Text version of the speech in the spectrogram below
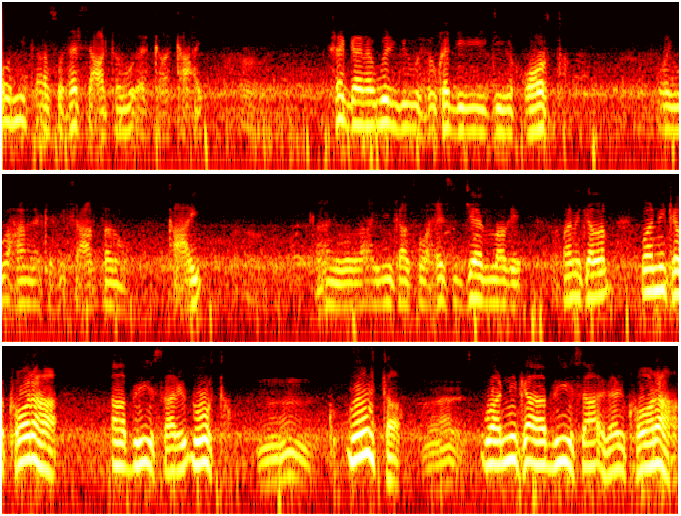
oo ninkaasoo xirsi cartan u ekaa kacay raggana weligii wuxuu ka diriiri jiray qoorta way waxaan arkay xirsi cartanoo kacay yani wallaahi ninkaas waa xirsi jeed lade waa ninka waa ninka kooraha aabbihii saaray dhuurta dhuurta waa ninka aabbihii saaray kooraha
